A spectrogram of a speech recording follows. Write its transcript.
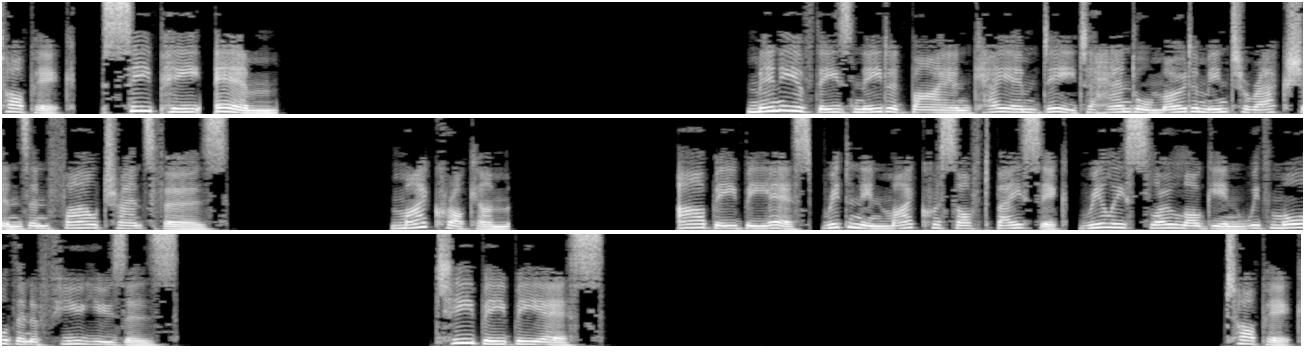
Topic: CP/M. Many of these needed BYE and KMD to handle modem interactions and file transfers. Microcom RBBS, written in Microsoft Basic, really slow login with more than a few users. TBBS Topic:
